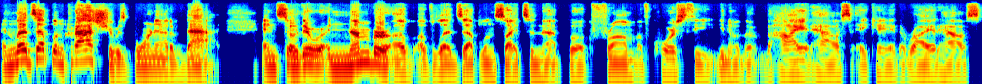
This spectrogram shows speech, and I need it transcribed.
And Led Zeppelin Crash Here was born out of that. And so there were a number of, of Led Zeppelin sites in that book, from, of course, the, you know, the, the Hyatt House, aka the Riot House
